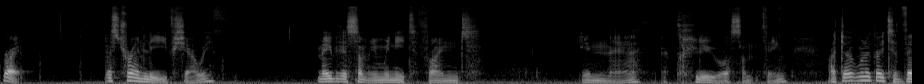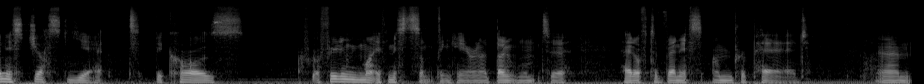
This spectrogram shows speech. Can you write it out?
Right. Let's try and leave, shall we? Maybe there's something we need to find in there. A clue or something. I don't want to go to Venice just yet because I've got a feeling we might have missed something here and I don't want to head off to Venice unprepared. Um,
